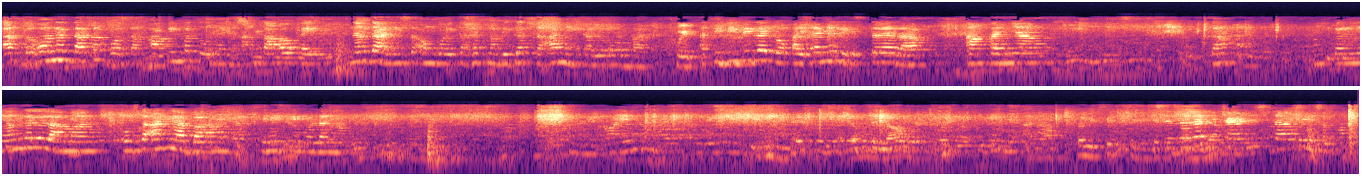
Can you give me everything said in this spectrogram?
At doon nagtatapos ang aking patunay na ang tao ay nanggaling sa unggoy kahit mabigat sa aming kalooban. At ibibigay ko kay Emily Estrella ang kanyang ang, ang kanyang nalalaman kung saan nga ba ang sinisimulan ng ni Charles Darwin. kasama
